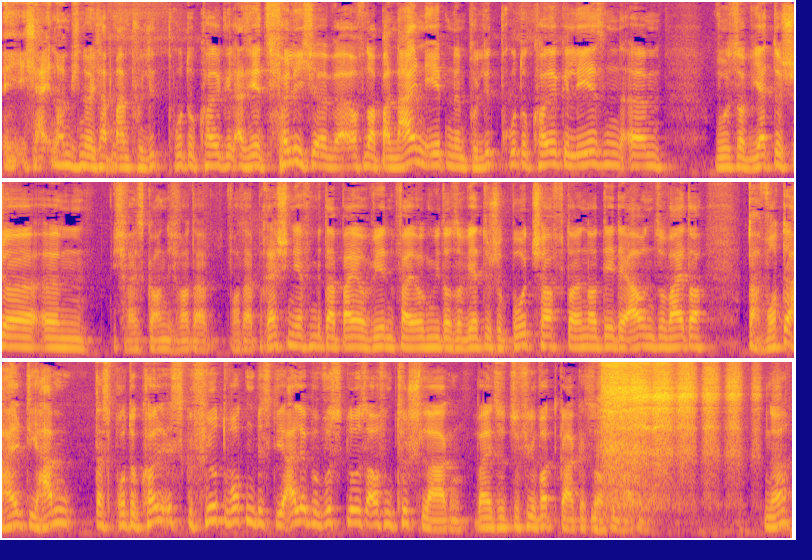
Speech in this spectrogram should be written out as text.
ich erinnere mich nur, ich habe mal ein Politprotokoll, also jetzt völlig äh, auf einer banalen Ebene ein Politprotokoll gelesen, ähm, wo sowjetische, ähm, ich weiß gar nicht, war da, war da Brezhnev mit dabei, auf jeden Fall irgendwie der sowjetische Botschafter in der DDR und so weiter, da wurde halt, die haben, das Protokoll ist geführt worden, bis die alle bewusstlos auf dem Tisch lagen, weil sie zu viel Wodka gesoffen hatten. ne?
